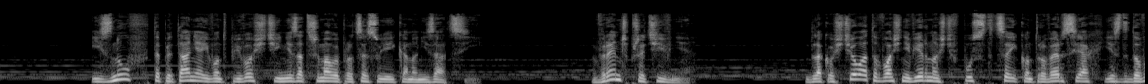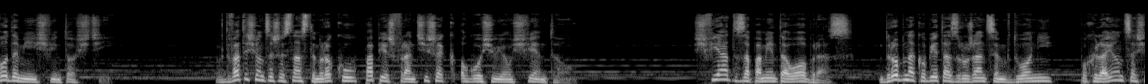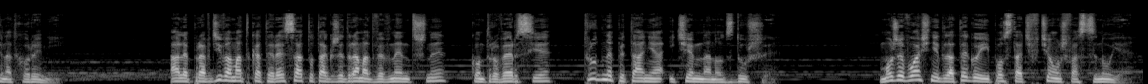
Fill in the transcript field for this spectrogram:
I znów te pytania i wątpliwości nie zatrzymały procesu jej kanonizacji. Wręcz przeciwnie. Dla Kościoła to właśnie wierność w pustce i kontrowersjach jest dowodem jej świętości. W 2016 roku papież Franciszek ogłosił ją świętą. Świat zapamiętał obraz. Drobna kobieta z różancem w dłoni, pochylająca się nad chorymi. Ale prawdziwa Matka Teresa to także dramat wewnętrzny, kontrowersje, trudne pytania i ciemna noc duszy. Może właśnie dlatego jej postać wciąż fascynuje.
